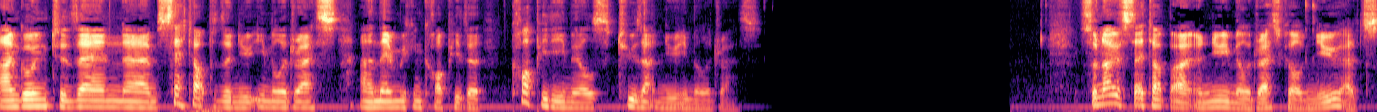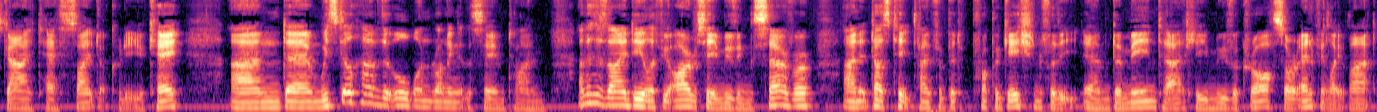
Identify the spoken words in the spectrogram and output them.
I'm going to then um, set up the new email address and then we can copy the copied emails to that new email address. So now I've set up a, a new email address called new at skytestsite.co.uk and um, we still have the old one running at the same time. And this is ideal if you are, say, moving server, and it does take time for a bit of propagation for the um, domain to actually move across or anything like that.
